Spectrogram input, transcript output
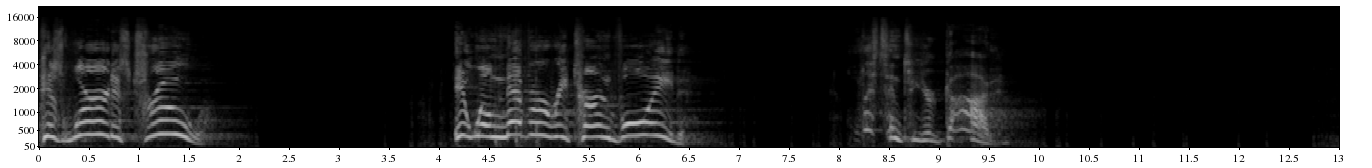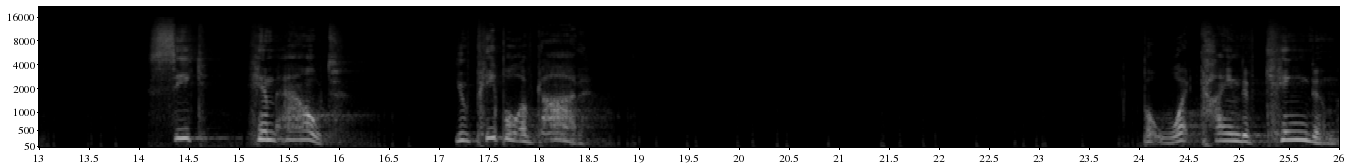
His word is true. It will never return void. Listen to your God. Seek Him out, you people of God. But what kind of kingdom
